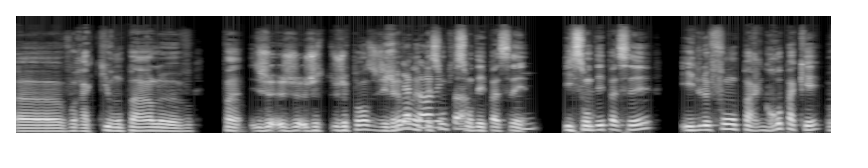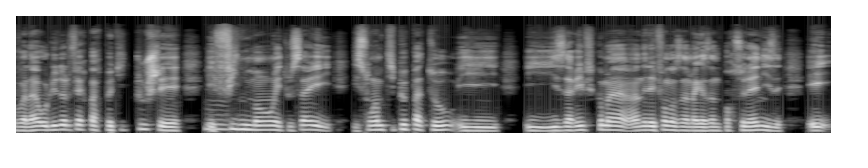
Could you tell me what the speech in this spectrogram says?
euh, voir à qui on parle enfin je je je, je pense j'ai vraiment l'impression qu'ils sont dépassés Mm. ils sont dépassés ils le font par gros paquets, voilà, au lieu de le faire par petites touches et, et Mm. finement et tout ça, ils, ils sont un petit peu pâteaux, ils, ils arrivent comme un, un éléphant dans un magasin de porcelaine, ils, et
